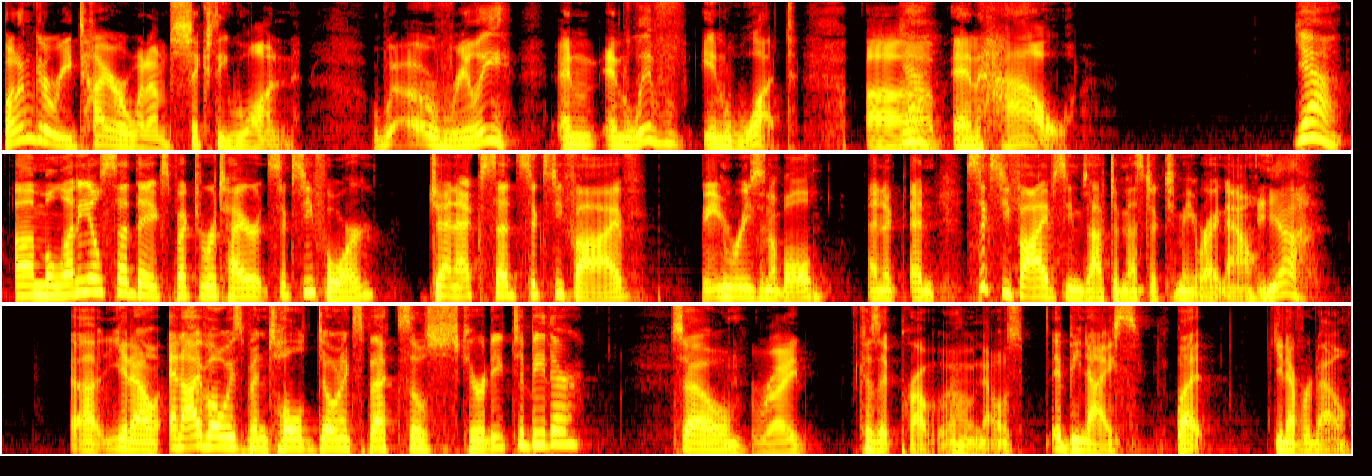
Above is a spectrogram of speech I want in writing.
but I'm going to retire when I'm 61. W- uh, Really? And and live in what? Uh, Yeah. And how? Yeah. Uh, millennials said they expect to retire at 64. Gen X said 65, being reasonable. And, and 65 seems optimistic to me right now. Yeah. Uh, you know, and I've always been told don't expect Social Security to be there. So, Right. because it probably, who knows? It'd be nice, but you never know.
